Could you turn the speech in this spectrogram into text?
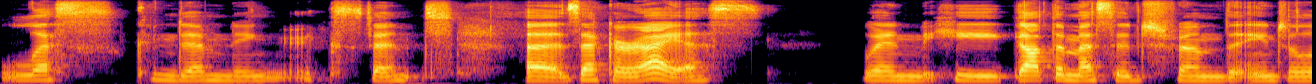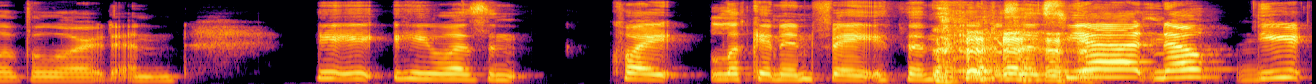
less condemning extent, uh, Zacharias when he got the message from the angel of the Lord and he he wasn't quite looking in faith and the angel says, "Yeah, no, you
